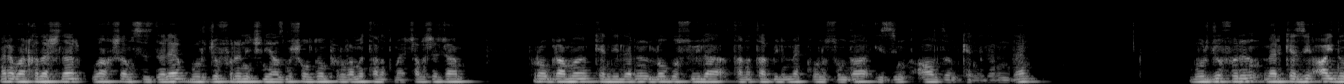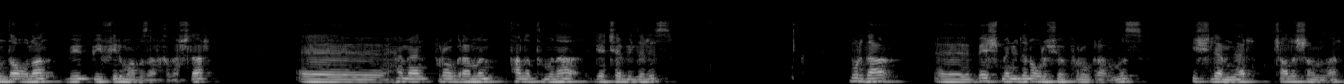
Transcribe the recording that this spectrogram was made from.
Merhaba arkadaşlar. Bu akşam sizlere Burcu Fırın için yazmış olduğum programı tanıtmaya çalışacağım. Programı kendilerinin logosuyla tanıtabilmek konusunda izin aldım kendilerinden. Burcu Fırın merkezi Aydın'da olan büyük bir firmamız arkadaşlar. Ee, hemen programın tanıtımına geçebiliriz. Burada 5 e, menüden oluşuyor programımız işlemler, çalışanlar,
